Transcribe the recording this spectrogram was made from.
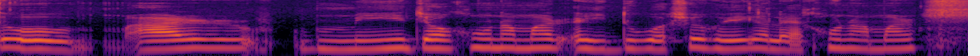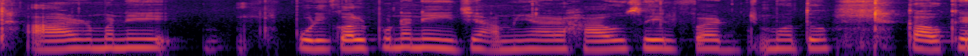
তো আর মেয়ে যখন আমার, এই দু বছর হয়ে গেল, এখন আমার আর মানে পরিকল্পনা নেই যে আমি আর হাউস হেল্পার মতো কাউকে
